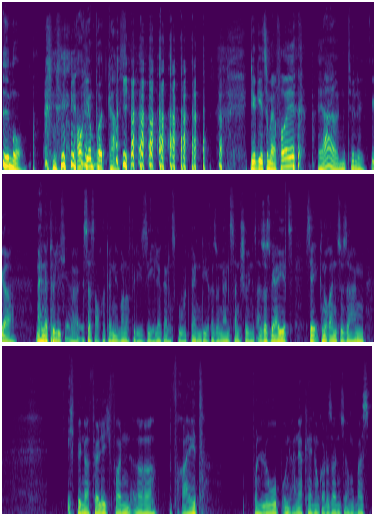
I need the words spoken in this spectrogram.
Immer. Auch hier im Podcast. Dir geht es um Erfolg. Ja, natürlich. Ja. Nein, natürlich äh, ist das auch dann immer noch für die Seele ganz gut, wenn die Resonanz dann schön ist. Also es wäre jetzt sehr ignorant zu sagen, ich bin da völlig von äh, befreit von Lob und Anerkennung oder sonst irgendwas.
